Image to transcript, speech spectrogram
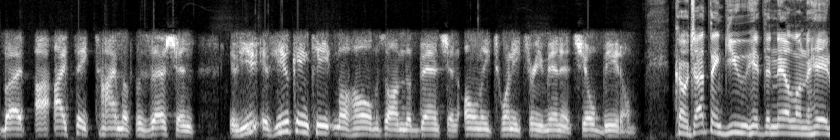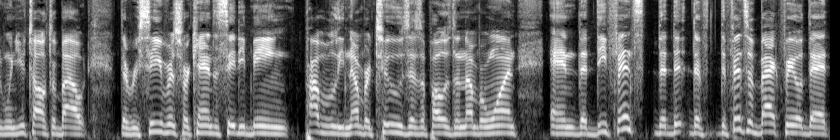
But I, I think time of possession. If you if you can keep Mahomes on the bench in only 23 minutes, you'll beat him. Coach, I think you hit the nail on the head when you talked about the receivers for Kansas City being probably number twos as opposed to number one, and the defense, the, the, the defensive backfield that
